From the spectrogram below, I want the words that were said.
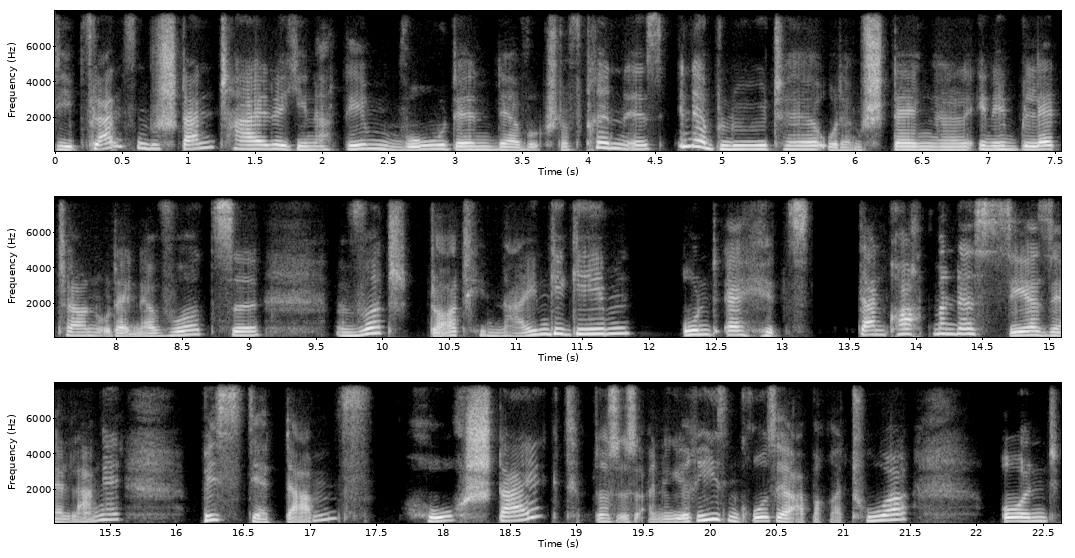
die Pflanzenbestandteile, je nachdem, wo denn der Wirkstoff drin ist, in der Blüte oder im Stängel, in den Blättern oder in der Wurzel, wird dort hineingegeben und erhitzt dann kocht man das sehr, sehr lange, bis der Dampf hochsteigt. Das ist eine riesengroße Apparatur. Und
